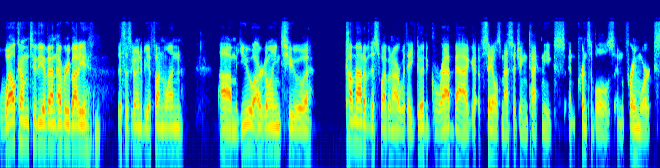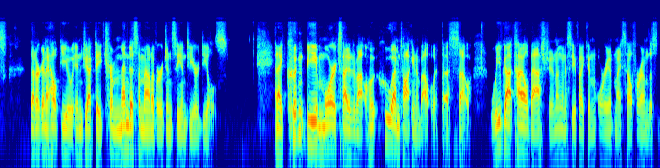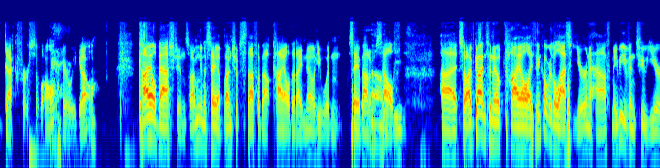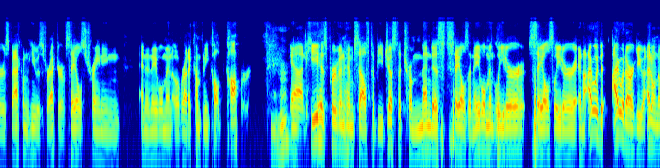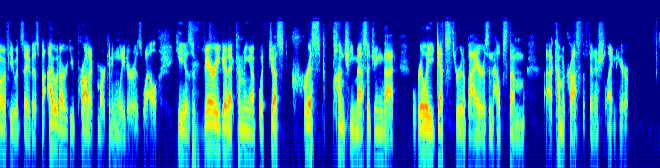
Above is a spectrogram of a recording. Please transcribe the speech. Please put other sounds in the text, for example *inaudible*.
Welcome to the event, everybody. This is going to be a fun one. Um, you are going to come out of this webinar with a good grab bag of sales messaging techniques and principles and frameworks that are going to help you inject a tremendous amount of urgency into your deals. And I couldn't be more excited about who I'm talking about with this. So we've got Kyle Bastian. I'm going to see if I can orient myself around this deck first of all. *laughs* Here we go. Kyle Bastian. So I'm going to say a bunch of stuff about Kyle that I know he wouldn't say about oh, himself. Oh, uh, so I've gotten to know Kyle, I think over the last year and a half, maybe even two years, back when he was director of sales training and enablement over at a company called Copper. Mm-hmm. And he has proven himself to be just a tremendous sales enablement leader, sales leader, and I would I would argue, I don't know if he would say this, but I would argue product marketing leader as well. He is very good at coming up with just crisp, punchy messaging that really gets through to buyers and helps them uh, come across the finish line here.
